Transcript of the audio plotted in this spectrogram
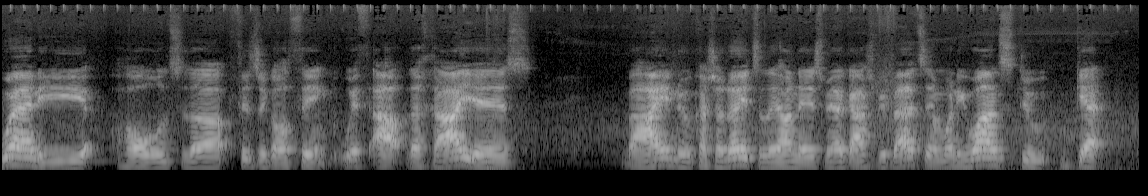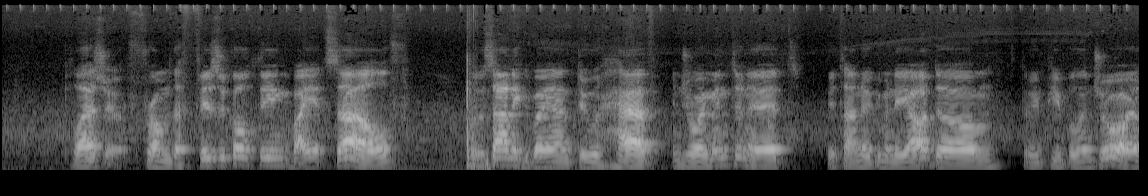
When he holds the physical thing without the chayis when he wants to get pleasure from the physical thing by itself, to have enjoyment in it, to people enjoy,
